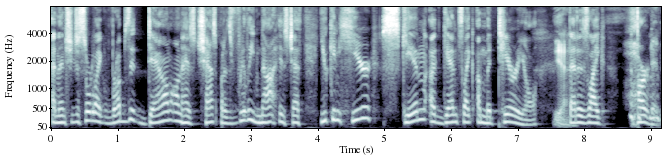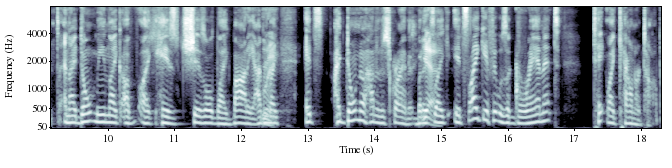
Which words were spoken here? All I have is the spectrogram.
and then she just sort of like rubs it down on his chest, but it's really not his chest. You can hear skin against like a material yeah. that is like hardened, and I don't mean like a like his chiseled like body. I mean Right. like it's I don't know how to describe it, but it's like it's like if it was a granite ta- like countertop.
